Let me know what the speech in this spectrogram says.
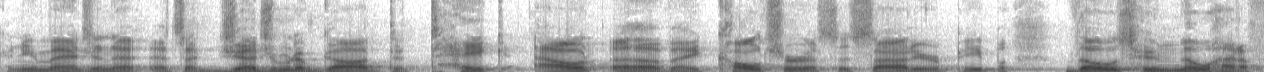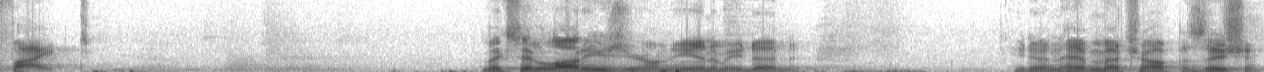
Can you imagine that? That's a judgment of God to take out of a culture, a society, or people those who know how to fight. Makes it a lot easier on the enemy, doesn't it? He doesn't have much opposition.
